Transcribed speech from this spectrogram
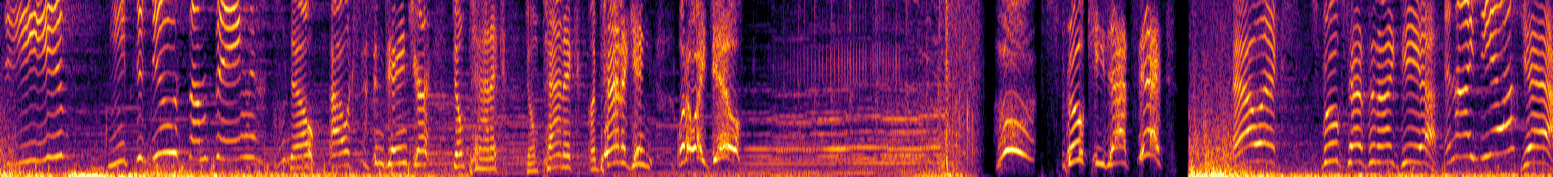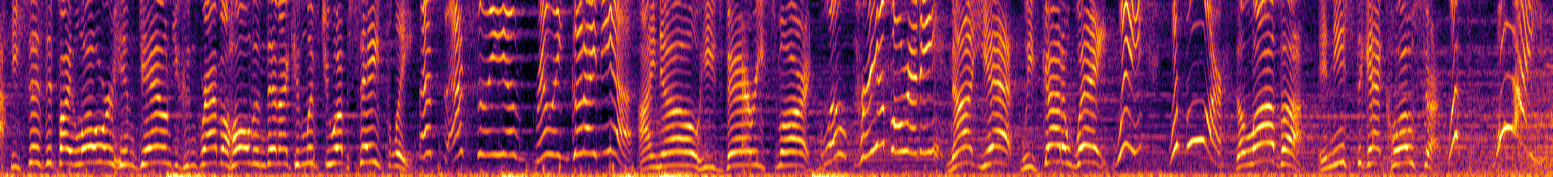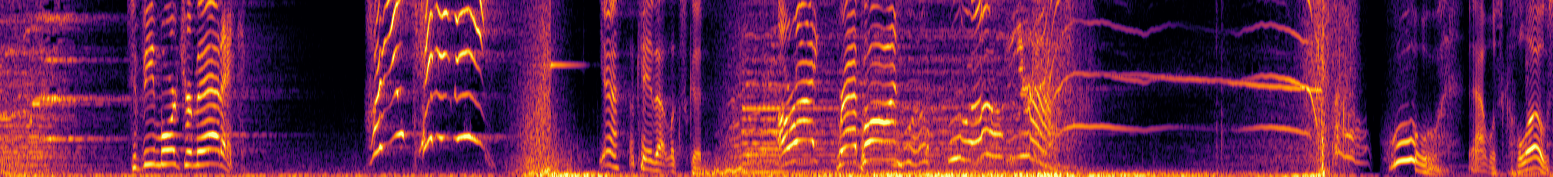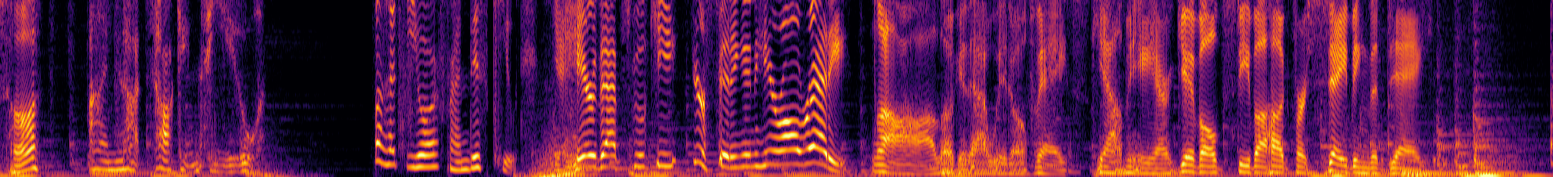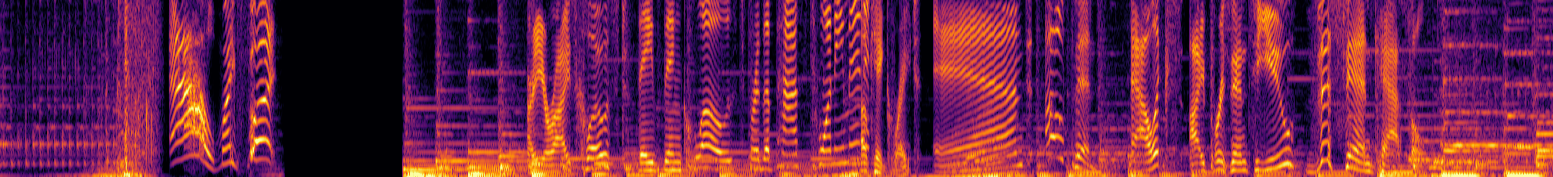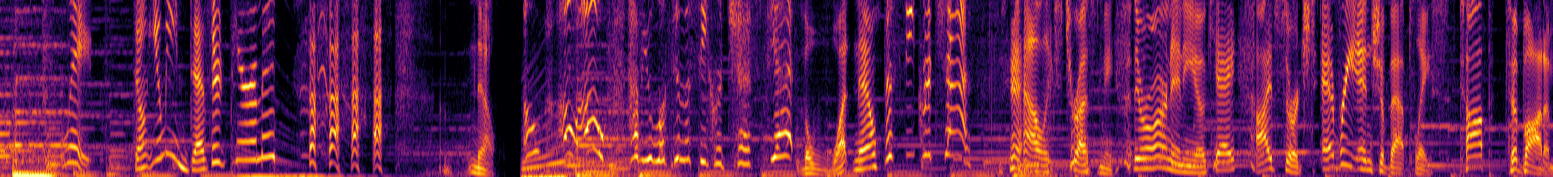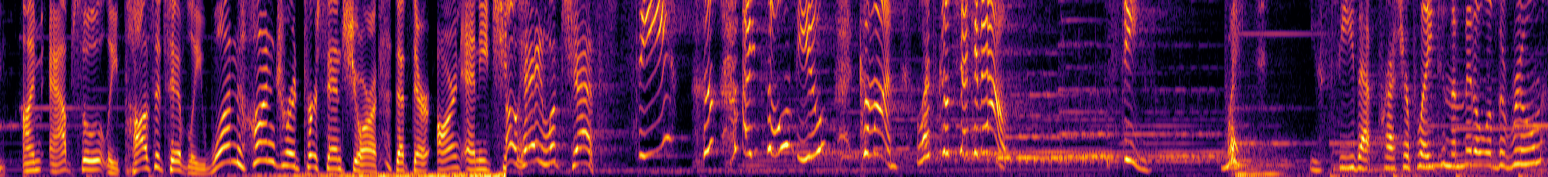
Steve, need to do something. Oh no, Alex is in danger! Don't panic! Don't panic! I'm panicking! What do I do? Spooky, that's it! Alex! Spooks has an idea! An idea? Yeah, he says if I lower him down, you can grab a hold and then I can lift you up safely. That's actually a really good idea. I know, he's very smart. Well, hurry up already. Not yet, we've gotta wait. Wait, what for? The lava! It needs to get closer. What? Why? To be more dramatic. Are you kidding me? Yeah, okay, that looks good. All right, grab on! That was close, huh? I'm not talking to you. But your friend is cute. You hear that, Spooky? You're fitting in here already. Aw, look at that widow face. Come here, give old Steve a hug for saving the day. Ow, my foot! Are your eyes closed? They've been closed for the past 20 minutes. Okay, great. And open! Alex, I present to you the sandcastle. Wait, don't you mean desert pyramid? No. Oh, oh, oh! Have you looked in the secret chests yet? The what now? The secret chests! Alex, trust me, there aren't any, okay? I've searched every inch of that place, top to bottom. I'm absolutely, positively, 100% sure that there aren't any ch- Oh, hey, look, chests! See? I told you! Come on, let's go check it out! Steve, wait! You see that pressure plate in the middle of the room?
